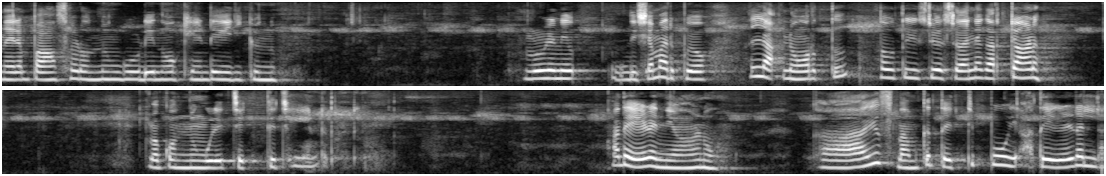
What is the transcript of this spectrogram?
നേരം പാസ്വേഡ് ഒന്നും കൂടി നോക്കേണ്ടിയിരിക്കുന്നു. നമ്മളിനി ദിശ മരപ്പയോ അല്ല നോർത്ത് സൗത്ത് ഈസ്റ്റ് വെസ്റ്റ് തന്നെ കറക്റ്റാണ് നമുക്കൊന്നും കൂടി ചെക്ക് ചെയ്യേണ്ടതുണ്ട്. അത് ഏഴ് ഗായ്സ് നമുക്ക് തെറ്റിപ്പോയി. അത് ഏഴല്ല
